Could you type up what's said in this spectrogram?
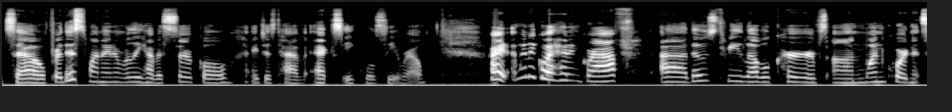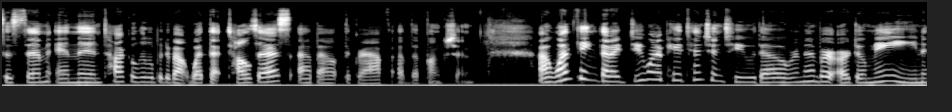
So for this one, I don't really have a circle. I just have x equals 0. All right, I'm going to go ahead and graph uh, those three level curves on one coordinate system and then talk a little bit about what that tells us about the graph of the function. Uh, one thing that I do want to pay attention to though, remember our domain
